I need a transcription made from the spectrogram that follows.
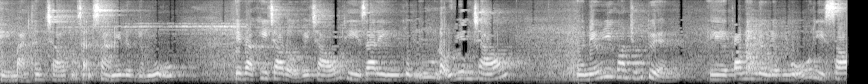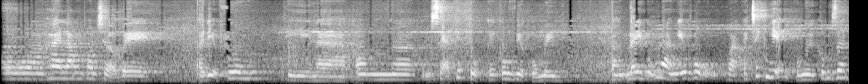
Thì bản thân cháu cũng sẵn sàng đi được nhập ngũ. Thế và khi trao đổi với cháu thì gia đình cũng động viên cháu. Rồi nếu như con trúng tuyển thì con lên đường nhập ngũ thì sau 2 năm con trở về ở địa phương thì là con ờ, cũng sẽ tiếp tục cái công việc của mình. Đây cũng là nghĩa vụ và cái trách nhiệm của người công dân.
